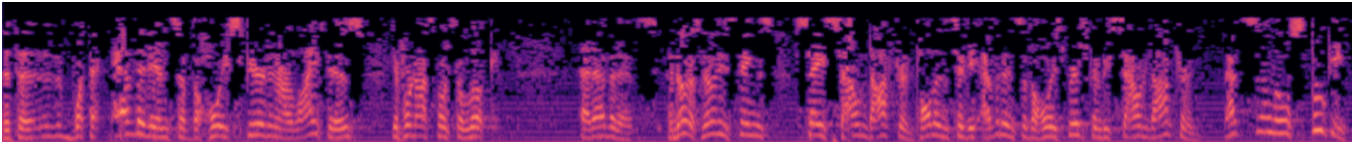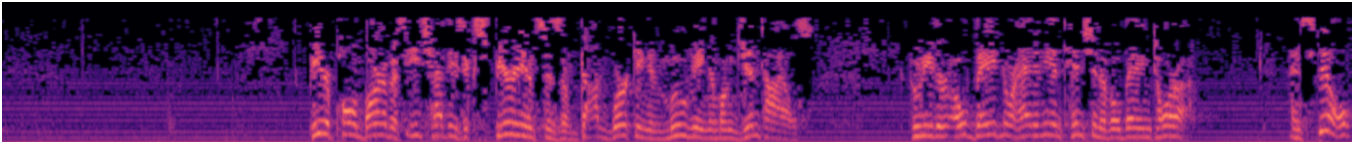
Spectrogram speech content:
that the, what the evidence of the Holy Spirit in our life is if we're not supposed to look at evidence? And notice, none of these things say sound doctrine. Paul doesn't say the evidence of the Holy Spirit is going to be sound doctrine. That's a little spooky. Peter, Paul, and Barnabas each had these experiences of God working and moving among Gentiles who neither obeyed nor had any intention of obeying Torah. And still,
